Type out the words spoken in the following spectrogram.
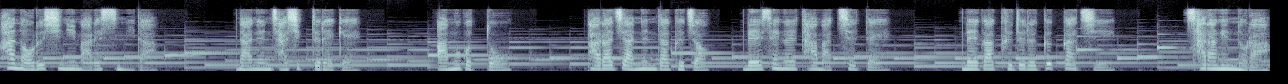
한 어르신이 말했습니다. 나는 자식들에게 아무것도 바라지 않는다 그저 내 생을 다 마칠 때 내가 그들을 끝까지 사랑했노라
